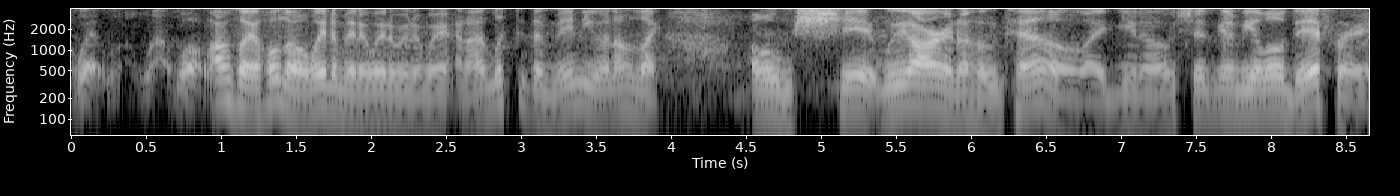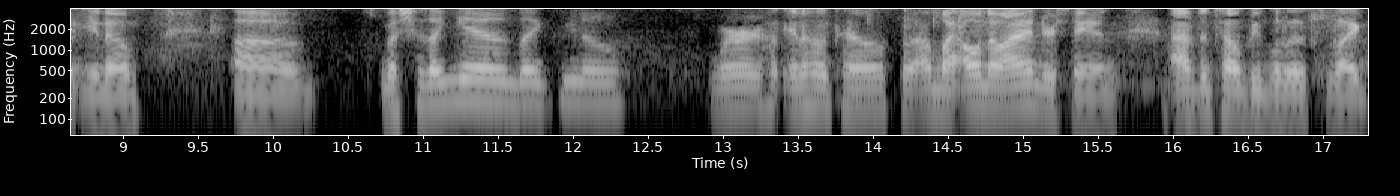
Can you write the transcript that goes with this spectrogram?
wait, what, what? I was like, hold on, wait a minute, wait a minute, wait. And I looked at the menu, and I was like, oh shit, we are in a hotel. Like, you know, shit's gonna be a little different, you know. Um, but she was like, yeah, like you know, we're in a hotel. So I'm like, oh no, I understand. I have to tell people this. Like,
